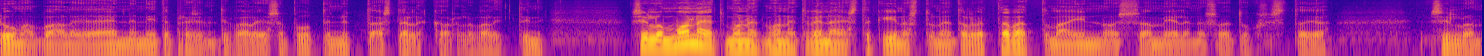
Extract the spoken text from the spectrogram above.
Duuman vaaleja ja ennen niitä presidentinvaaleja, joissa puhuttiin nyt taas tälle kaudelle valittiin, niin silloin monet, monet, monet Venäjästä kiinnostuneet olivat tavattoman innoissaan mielenosoituksista ja silloin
